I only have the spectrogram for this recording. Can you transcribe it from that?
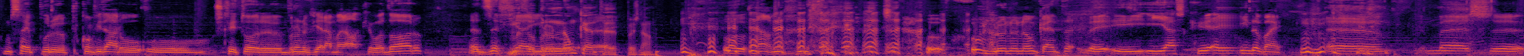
comecei por, por convidar o, o escritor Bruno Vieira Amaral, que eu adoro. Eh, Desafiei Mas o Bruno não canta, pois não. o, não, não. o, o Bruno não canta e, e acho que ainda bem. Eh, mas, eh,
